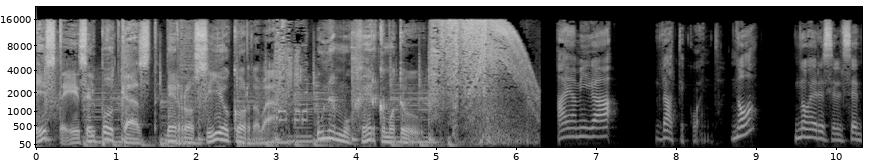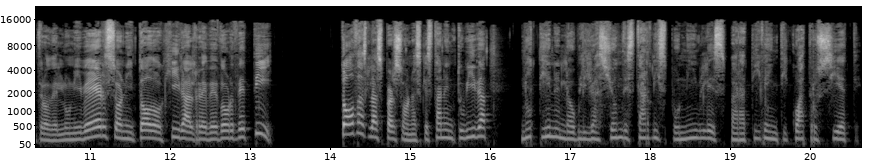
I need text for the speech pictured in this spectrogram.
Este es el podcast de Rocío Córdoba. Una mujer como tú. Ay, amiga, date cuenta, ¿no? No eres el centro del universo ni todo gira alrededor de ti. Todas las personas que están en tu vida no tienen la obligación de estar disponibles para ti 24/7.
